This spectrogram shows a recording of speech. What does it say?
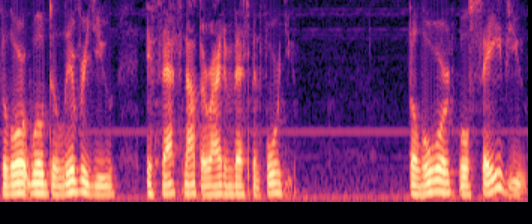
The Lord will deliver you if that's not the right investment for you. The Lord will save you,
